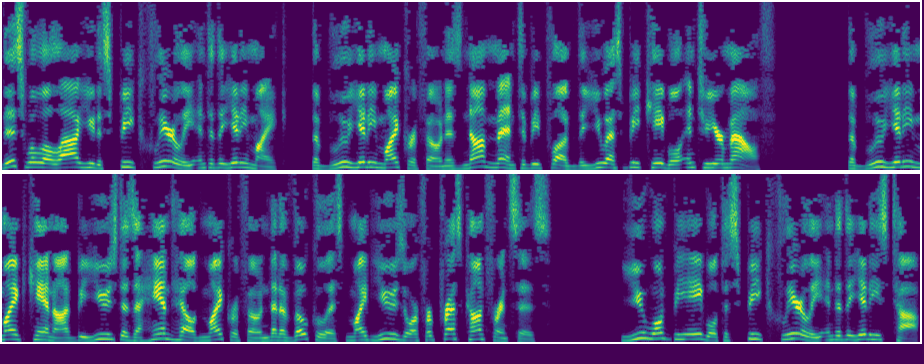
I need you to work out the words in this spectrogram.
This will allow you to speak clearly into the Yeti mic. The Blue Yeti microphone is not meant to be plugged the USB cable into your mouth. The Blue Yeti mic cannot be used as a handheld microphone that a vocalist might use or for press conferences. You won't be able to speak clearly into the Yeti's top.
